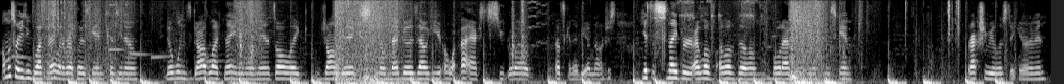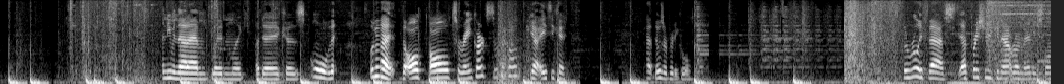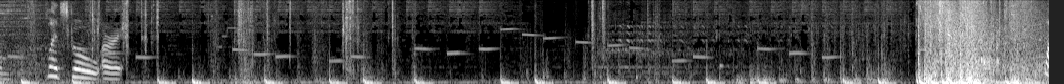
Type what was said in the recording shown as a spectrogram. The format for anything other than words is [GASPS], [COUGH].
I'm gonna start using Black Knight whenever I play this game, because, you know, no one's got Black Knight anymore, man. It's all, like, John Wicks, you know, Megas out here. Oh, that axe is super loud. That's gonna be obnoxious. Yes, the sniper. I love I love the um, bolt action in this game. They're actually realistic, you know what I mean? And even that I haven't played in like a day, cause oh, they, look at that, the all all terrain cards Is what they're called? Yeah, ATK. That, those are pretty cool. They're really fast. I'm pretty sure you can outrun any slum. Let's go. All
